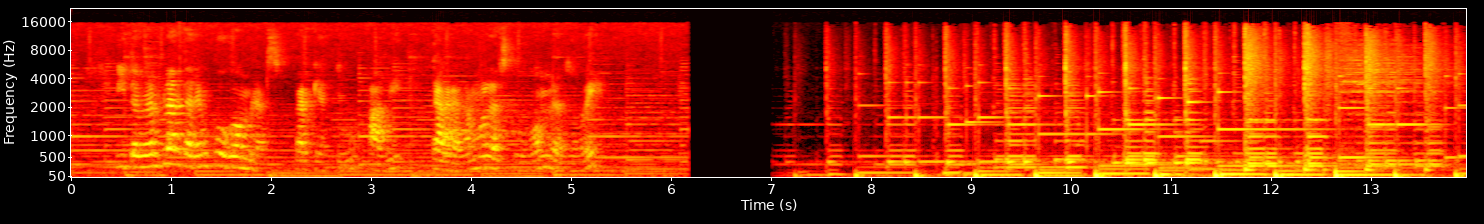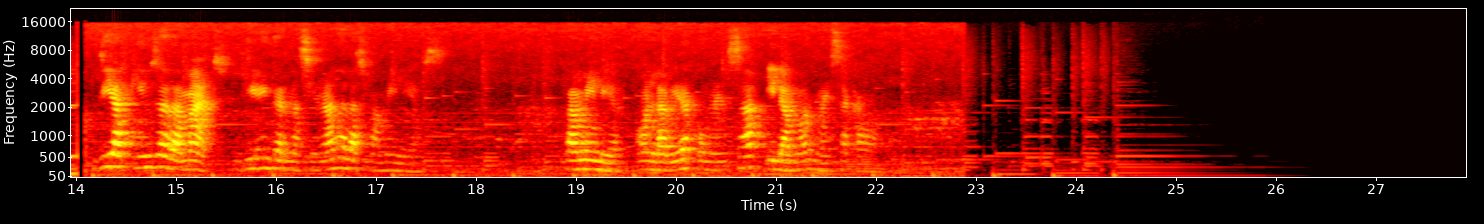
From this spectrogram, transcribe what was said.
I també en plantarem cogombres, perquè a tu, avi, t'agraden molt els cogombres, oi? Dia 15 de maig, Dia Internacional de les Famílies. Família, on la vida comença i l'amor mai s'acaba.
